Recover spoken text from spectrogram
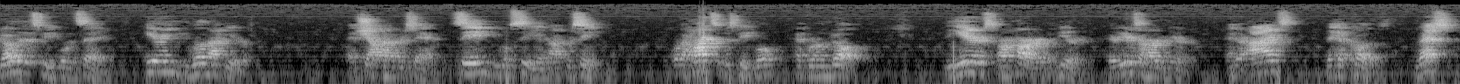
Go to this people and say, Hearing you will not hear, and shall not understand. Seeing you will see and not perceive. For the hearts of this people have grown dull. The ears are hard of hearing. Their ears are hard of hearing. And their eyes they have closed, lest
